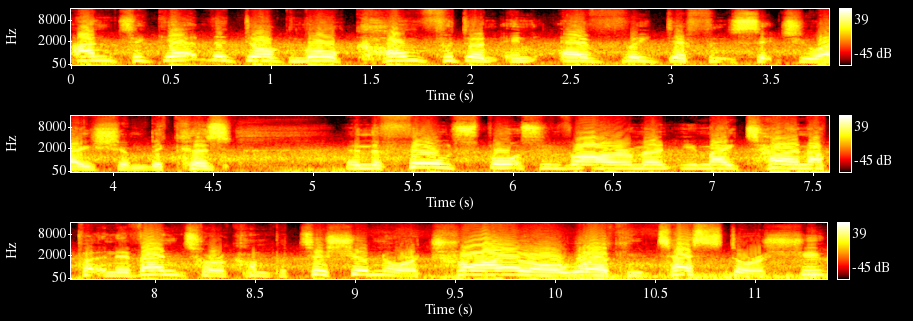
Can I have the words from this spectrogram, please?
and to get the dog more confident in every different situation because in the field sports environment you may turn up at an event or a competition or a trial or a working test or a shoot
